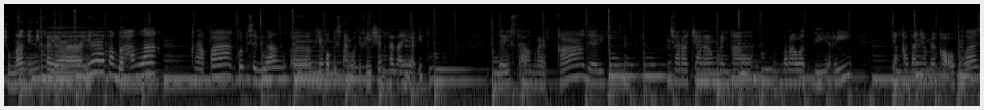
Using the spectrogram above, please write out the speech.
Cuman ini kayak ya tambahan lah. Kenapa gue bisa bilang uh, K-pop is my motivation? Karena ya itu dari style mereka dari cara-cara mereka merawat diri yang katanya mereka oplas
